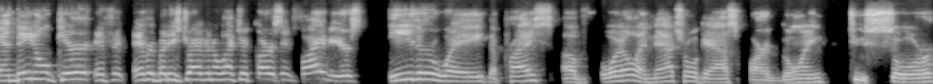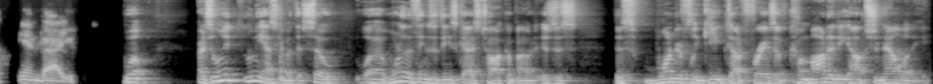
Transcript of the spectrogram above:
and they don't care if it, everybody's driving electric cars in 5 years. Either way, the price of oil and natural gas are going to soar in value. Well, all right. So let me let me ask you about this. So uh, one of the things that these guys talk about is this this wonderfully geeked out phrase of commodity optionality.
